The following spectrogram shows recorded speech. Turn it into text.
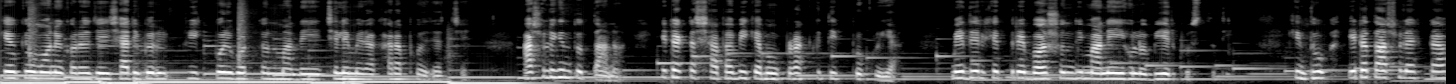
কেউ কেউ মনে করে যে এই শারীরিক পরিবর্তন মানে ছেলেমেয়েরা খারাপ হয়ে যাচ্ছে। আসলে কিন্তু তা না। এটা একটা স্বাভাবিক এবং প্রাকৃতিক প্রক্রিয়া। মেয়েদের ক্ষেত্রে বয়সন্ধি মানেই হলো বিয়ের প্রস্তুতি। কিন্তু এটা তো আসলে একটা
